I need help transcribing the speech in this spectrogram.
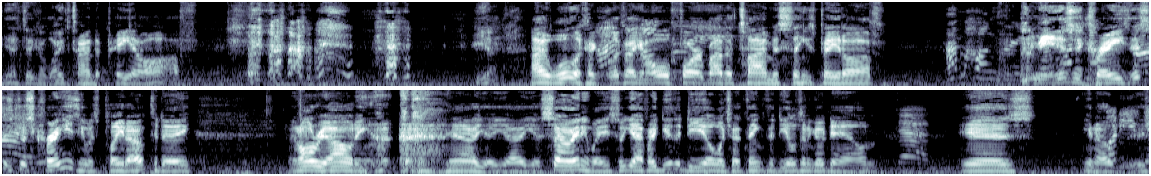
yeah, take a lifetime to pay it off. Yeah, I will look like look like an old fart by the time this thing's paid off. I'm hungry. I mean, this is crazy. This is just five. crazy what's played out today. In all reality, yeah, yeah, yeah, yeah. So anyway, so yeah, if I do the deal, which I think the deal's going to go down, Dad, is you know what are you is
